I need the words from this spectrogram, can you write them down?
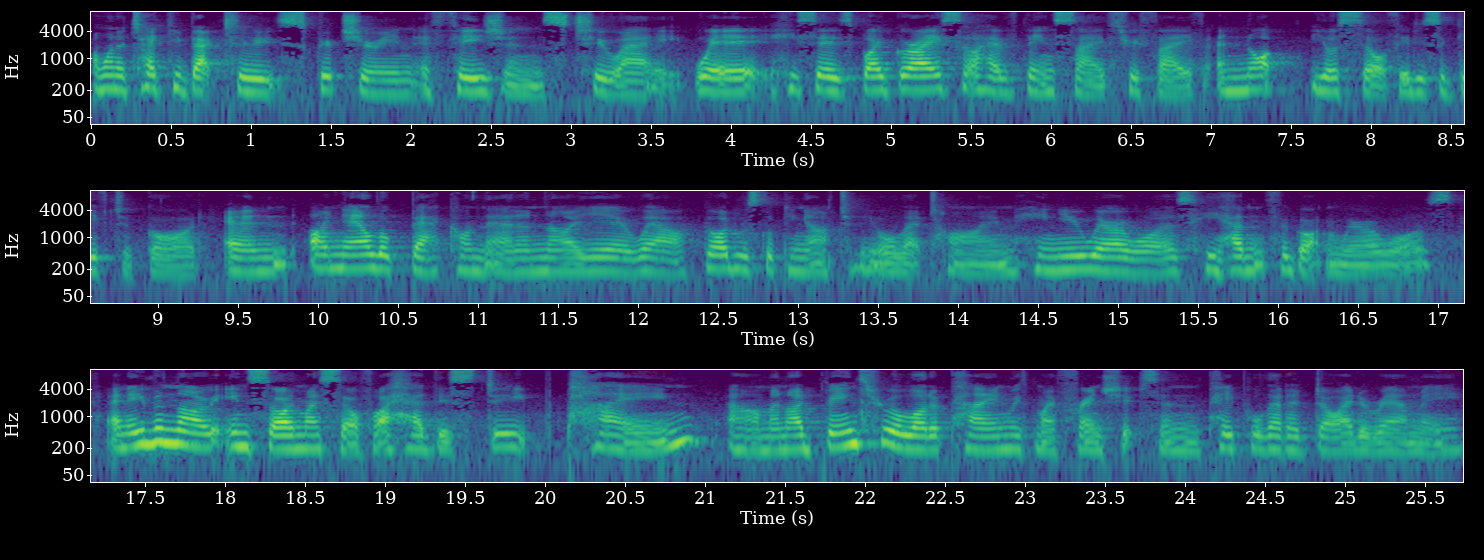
I want to take you back to scripture in Ephesians 2 8, where he says, By grace I have been saved through faith, and not yourself. It is a gift of God. And I now look back on that and know, yeah, wow, God was looking after me all that time. He knew where I was, He hadn't forgotten where I was. And even though inside myself I had this deep pain, um, and I'd been through a lot of pain with my friendships and people that had died around me,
